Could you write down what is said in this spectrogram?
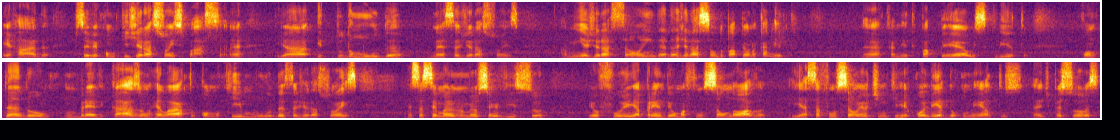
errada. Você vê como que gerações passam, né? E, a, e tudo muda nessas gerações. A minha geração ainda é da geração do papel na caneta, né? Caneta e papel, escrito contando um breve caso, um relato como que muda essas gerações. Essa semana no meu serviço eu fui aprender uma função nova e essa função eu tinha que recolher documentos né, de pessoas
